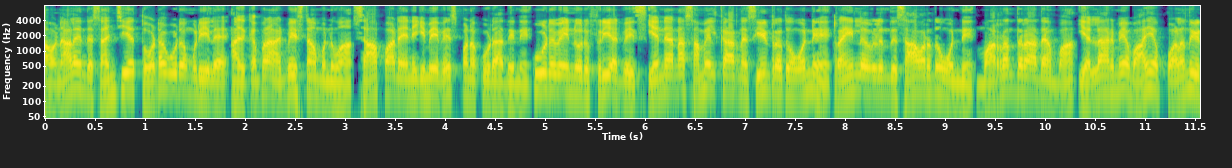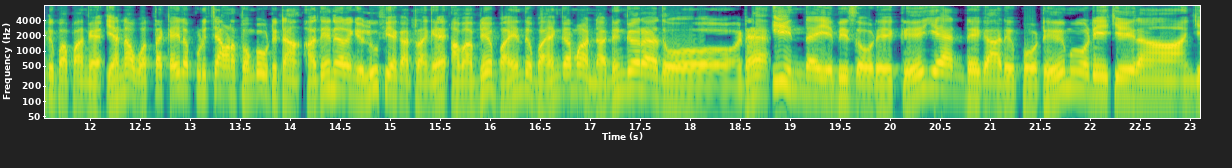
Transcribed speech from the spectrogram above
அவனால இந்த சஞ்சியை தொட கூட முடியல. அதுக்கப்புறம் அட்வைஸ் தான் பண்ணுவான். சாப்பாடை என்னைக்குமே வேஸ்ட் பண்ணக்கூடாதுன்னு. கூடவே இன்னொரு ஃப்ரீ அட்வைஸ் என்னன்னா சமையல்காரனை சீன்றதும் ஒண்ணு ட்ரெயின்ல விழுந்து சாவறதும் ஒண்ணு. மறந்துடாதம்பா எல்லாருமே வாய பழந்துகிட்டு பார்ப்பாங்க. ஏன்னா ஒத்த கையில புடிச்சு அவனை தொங்க விட்டுட்டான். அதே நேரம் இங்க லூஃபிய காட்டுறாங்க. அவன் அப்படியே பயந்து பயங்கரமா நடுங்கறதோட இந்த எபிசோடுக்கு எண்டு காடு போட்டு முடிக்கிறாங்க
